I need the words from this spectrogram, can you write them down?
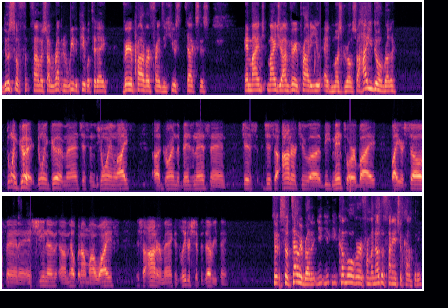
Do so, family. So I'm repping We the People today. Very proud of our friends in Houston, Texas. And mind, mind you, I'm very proud of you, Ed Musgrove. So how you doing, brother? Doing good, doing good, man. Just enjoying life, uh, growing the business, and just just an honor to uh, be mentored by by yourself and and Sheena, um, helping out my wife. It's an honor, man, because leadership is everything. So, so tell me, brother, you, you come over from another financial company.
